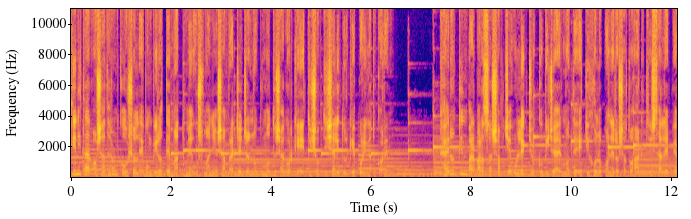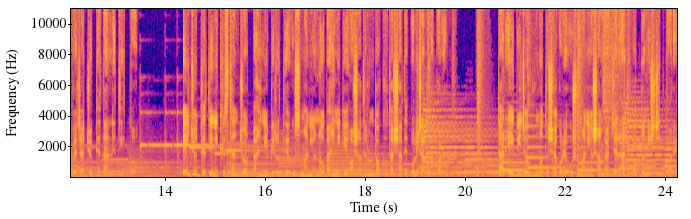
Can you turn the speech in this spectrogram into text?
তিনি তার অসাধারণ কৌশল এবং বীরত্বের মাধ্যমে উসমানীয় সাম্রাজ্যের জন্য ভূমধ্যসাগরকে একটি শক্তিশালী দুর্গে পরিণত করেন। খায়রুদ্দিন বারবারসা সবচেয়ে উল্লেখযোগ্য বিজয়ের মধ্যে একটি হল পনেরো শত আটত্রিশ সালের পেভেজার যুদ্ধে তার নেতৃত্ব। এই যুদ্ধে তিনি খ্রিস্টান জোট বাহিনীর বিরুদ্ধে উসমানীয় নৌবাহিনীকে অসাধারণ দক্ষতার সাথে পরিচালনা করেন। তার এই বিজয় ভূমধ্যসাগরে উসমানীয় সাম্রাজ্যের আধিপত্য নিশ্চিত করে।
